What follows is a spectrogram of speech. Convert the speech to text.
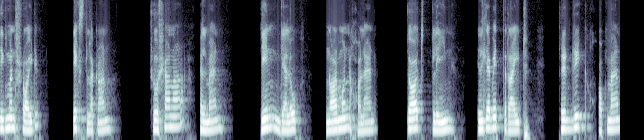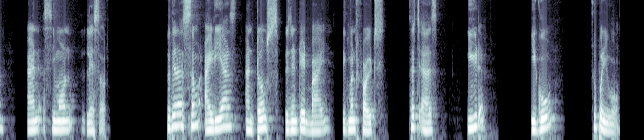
Sigmund Freud, Jacques Lacan, Shoshana Felman, Jane Gallop, Norman Holland, George Klein, Elizabeth Wright, Frederick Hoffman, and Simon Lesser. So there are some ideas and terms presented by Sigmund Freud such as id, ego, superego.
